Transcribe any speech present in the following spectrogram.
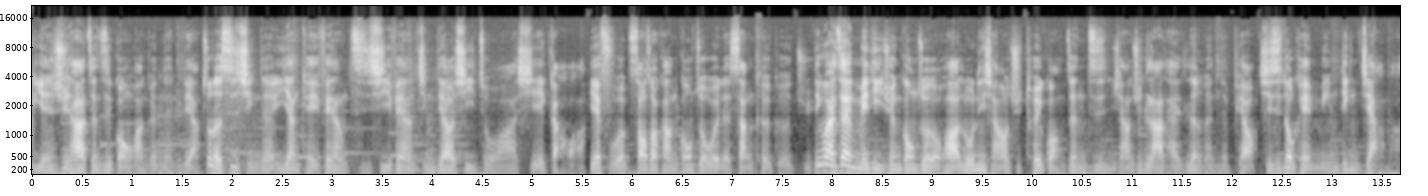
延续他的政治光环跟能量，做的事情呢，一样可以非常仔细、非常精雕细琢啊，写稿啊，也符合赵少康工作位的上课格局。另外，在媒体圈工作的话，如果你想要去推广政治，你想要去拉抬任何人的票，其实都可以明定价码，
